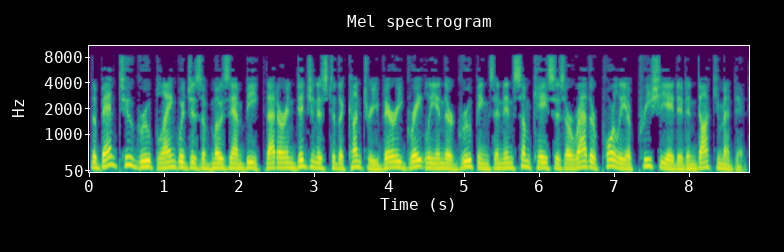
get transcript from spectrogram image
The Bantu group languages of Mozambique that are indigenous to the country vary greatly in their groupings and in some cases are rather poorly appreciated and documented.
